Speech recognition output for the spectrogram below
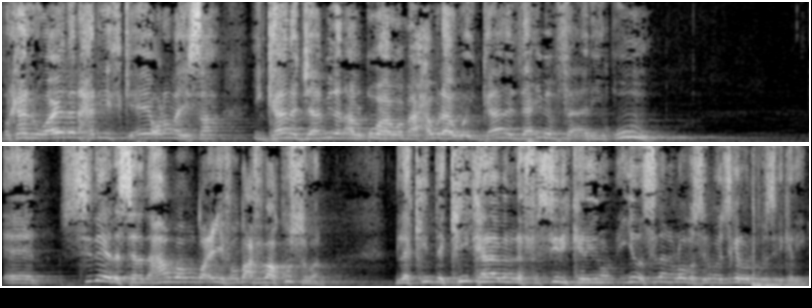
Markaa riwaayadan xadiidka ee odhanaysa in kaana jaamidan alquuha wamaa xawlaha wain kaana daa'iban faariiquuhu sideeda sanad ahaan waa u daciif oo dacfi baa ku sugan laakiin de kii kalaaban la fasiri karayn oo iyada sidan loo fasiri mayo si kale lagu fasiri karayn.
